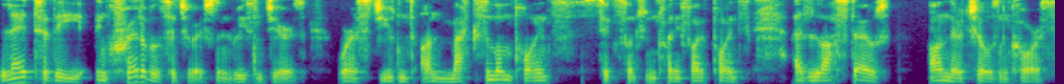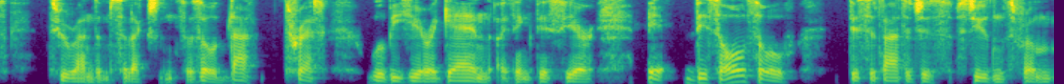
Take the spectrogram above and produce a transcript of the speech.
led to the incredible situation in recent years where a student on maximum points, 625 points, has lost out on their chosen course through random selection. So, so that threat will be here again, I think, this year. It, this also disadvantages students from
